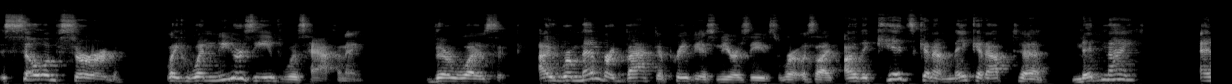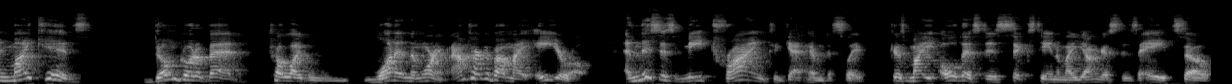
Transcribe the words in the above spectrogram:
so absurd. Like when New Year's Eve was happening, there was I remembered back to previous New Year's Eves where it was like, are the kids gonna make it up to midnight? And my kids don't go to bed till like one in the morning. I'm talking about my eight year old. And this is me trying to get him to sleep because my oldest is 16 and my youngest is eight. So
